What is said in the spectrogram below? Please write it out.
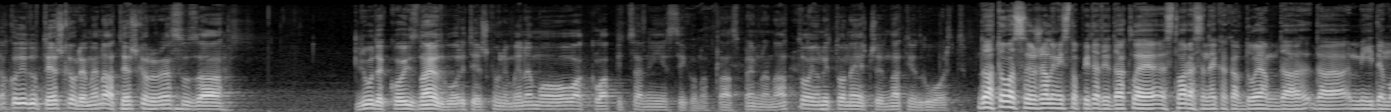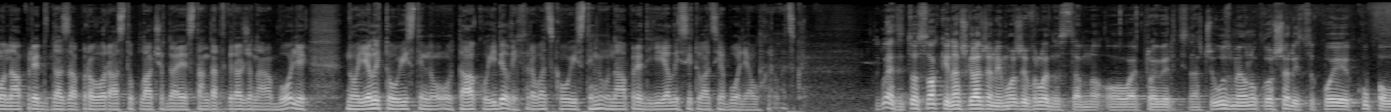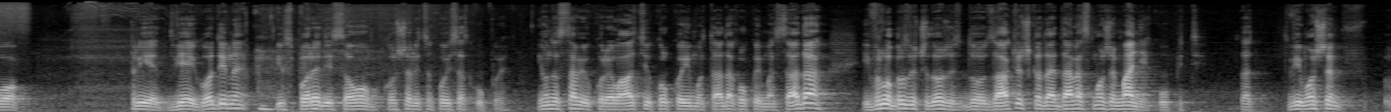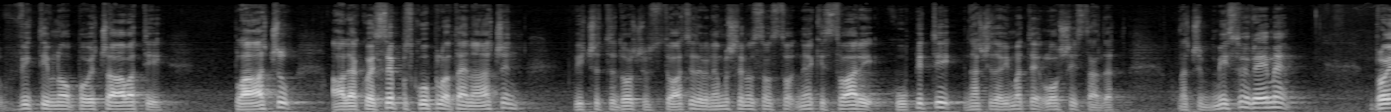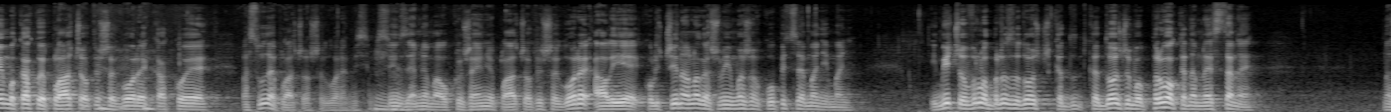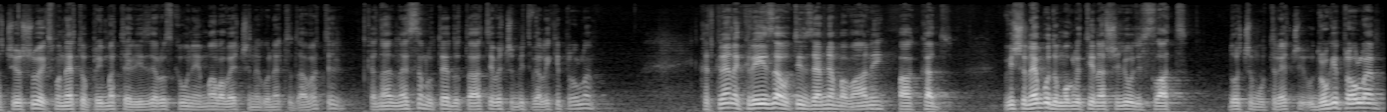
Tako da idu teška vremena, a teška vremena su za ljude koji znaju odgovoriti teškim vremenima, ova klapica nije sigurno ta spremna na to i oni to neće znati odgovoriti. Da, to vas želim isto pitati. Dakle, stvara se nekakav dojam da, da mi idemo naprijed, da zapravo rastu plaće, da je standard građana bolji. No je li to u istinu tako? Ide li Hrvatska u istinu naprijed je li situacija bolja u Hrvatskoj? Gledajte, to svaki naš građanin može vrlo jednostavno ovaj, provjeriti. Znači, uzme onu košaricu koju je kupovao prije dvije godine i usporedi sa ovom košaricom koju sad kupuje i onda stavi u korelaciju koliko je imao tada, koliko ima sada i vrlo brzo će doći do zaključka da je danas može manje kupiti. Da vi možete fiktivno povećavati plaću, ali ako je sve poskupilo na taj način, vi ćete doći u situaciju da vi ne možete jednostavno neke stvari kupiti, znači da vi imate loši standard. Znači, mi sve vrijeme brojimo kako je plaća otišla gore, kako je pa svuda je plaća otišla gore, mislim. U svim zemljama u okruženju je plaća otišla gore, ali je količina onoga što mi možemo kupiti sve manje i manje. I mi ćemo vrlo brzo doći, kad, dođemo, prvo kad nam nestane, znači još uvijek smo neto primatelji iz Europske unije malo veći nego neto davatelj, kad nestanu te dotacije već će biti veliki problem. Kad krene kriza u tim zemljama vani, pa kad više ne budu mogli ti naši ljudi slat, doćemo u treći, u drugi problem,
